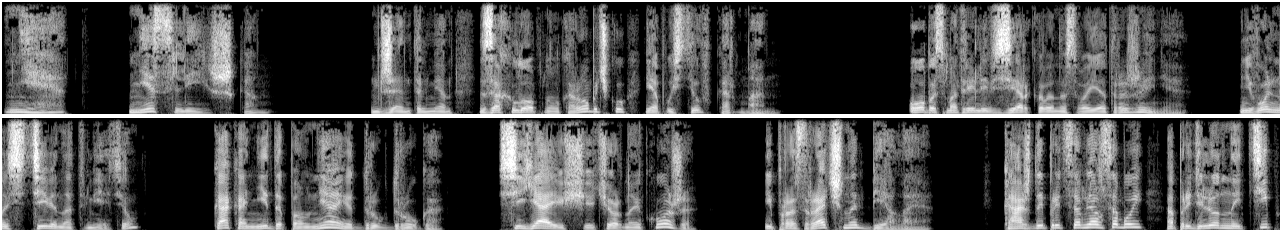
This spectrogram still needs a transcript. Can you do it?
«Нет, не слишком». Джентльмен захлопнул коробочку и опустил в карман. Оба смотрели в зеркало на свои отражения. Невольно Стивен отметил, как они дополняют друг друга. Сияющая черная кожа и прозрачно-белая. Каждый представлял собой определенный тип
